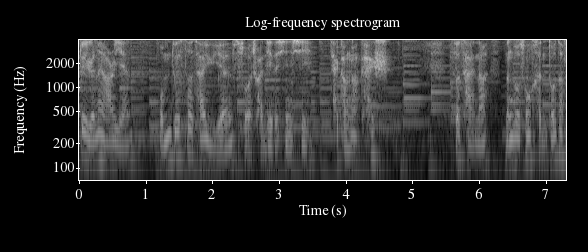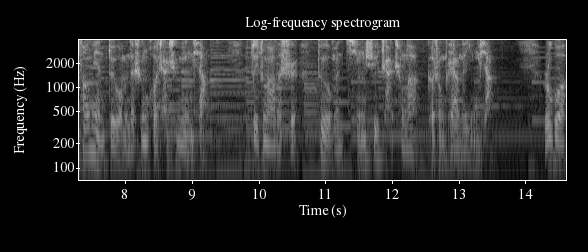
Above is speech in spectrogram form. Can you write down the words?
对人类而言，我们对色彩语言所传递的信息才刚刚开始。色彩呢，能够从很多的方面对我们的生活产生影响，最重要的是对我们情绪产生了各种各样的影响。如果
